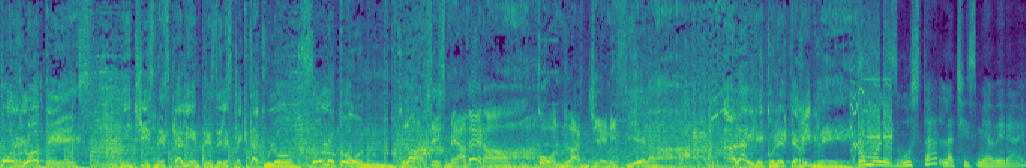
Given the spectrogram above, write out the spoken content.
borlotes y chismes calientes del espectáculo solo con La chismeadera con la Jennifiera. Al aire con el terrible. ¿Cómo les gusta la chismeadera, eh?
